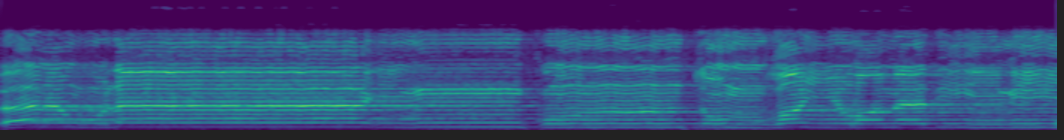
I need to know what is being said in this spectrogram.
فَلَوْلَا إِن كُنتُمْ غَيْرَ مَدِينِينَ.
